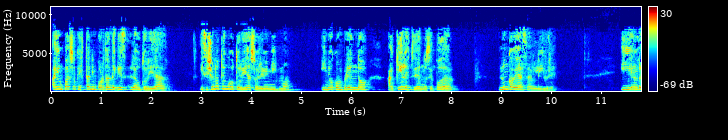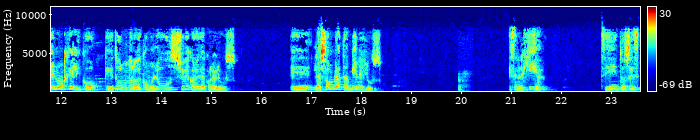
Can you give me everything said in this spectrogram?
hay un paso que es tan importante que es la autoridad. Y si yo no tengo autoridad sobre mí mismo y no comprendo a quién le estoy dando ese poder, nunca voy a ser libre. Y el reino angélico, que todo el mundo lo ve como luz, yo voy a conectar con la luz. Eh, la sombra también es luz. Es energía. ¿Sí? Entonces,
